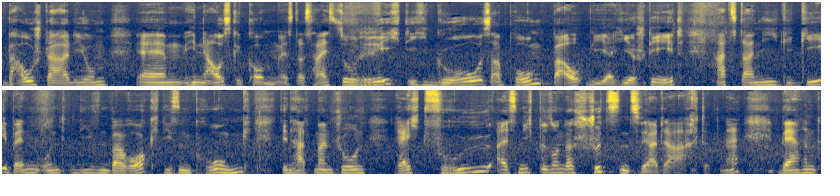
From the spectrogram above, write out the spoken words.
Baustadium ähm, hinausgekommen ist. Das heißt, so richtig großer Prunkbau, wie er hier steht, hat es da nie gegeben. Und diesen Barock, diesen Prunk, den hat man schon recht früh als nicht besonders schützenswert erachtet. Ne? Während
